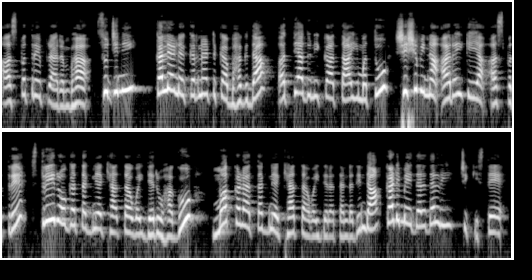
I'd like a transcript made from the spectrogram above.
ಆಸ್ಪತ್ರೆ ಪ್ರಾರಂಭ. ಸುಜಿನಿ, ಕಲ್ಯಾಣ ಕರ್ನಾಟಕ ಭಾಗದ ಅತ್ಯಾಧುನಿಕ ತಾಯಿ ಮತ್ತು ಶಿಶುವಿನ ಆರೈಕೆಯ ಆಸ್ಪತ್ರೆ, ಸ್ತ್ರೀ ರೋಗ ತಜ್ಞ ಖ್ಯಾತ ವೈದ್ಯರು ಹಾಗೂ ಮಕ್ಕಳ ತಜ್ಞ ಖ್ಯಾತ ವೈದ್ಯರ ತಂಡದಿಂದ ಕಡಿಮೆ ದರದಲ್ಲಿ ಚಿಕಿತ್ಸೆ.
